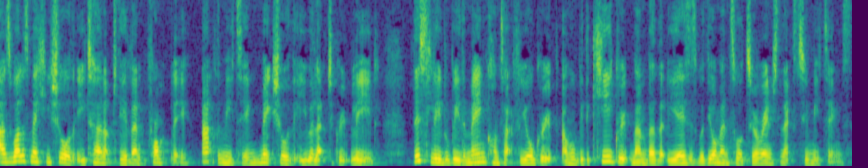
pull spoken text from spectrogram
As well as making sure that you turn up to the event promptly, at the meeting, make sure that you elect a group lead. This lead will be the main contact for your group and will be the key group member that liaises with your mentor to arrange the next two meetings.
